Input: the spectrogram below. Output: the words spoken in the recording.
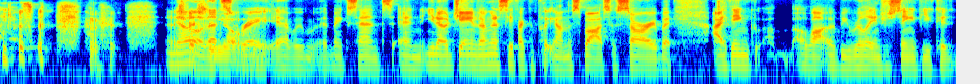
No that's great. yeah we, it makes sense. And you know james i'm going to see if i can put you on the spot so sorry but i think a lot would be really interesting if you could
